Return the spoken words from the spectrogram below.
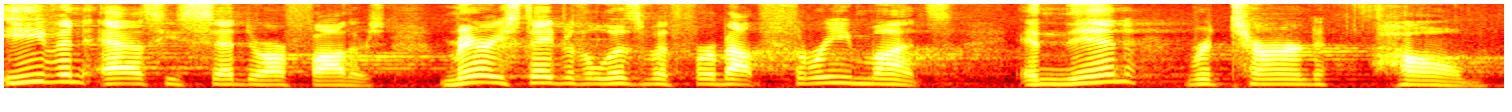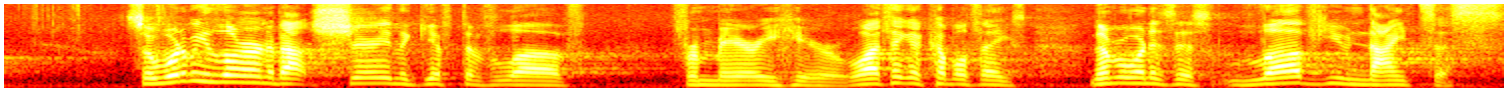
even as he said to our fathers. Mary stayed with Elizabeth for about three months and then returned home. So, what do we learn about sharing the gift of love from Mary here? Well, I think a couple things. Number one is this love unites us.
